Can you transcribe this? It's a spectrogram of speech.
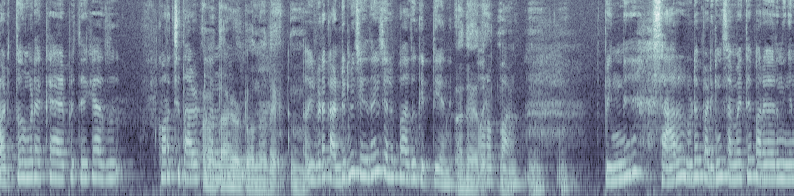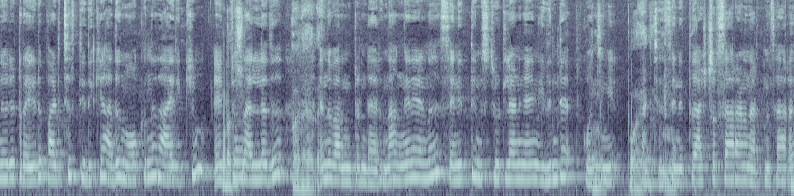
പഠിത്തവും കൂടെ ഒക്കെ ആയപ്പോഴത്തേക്ക് അത് കുറച്ച് താഴോട്ട് വന്നതെ. ഇവിടെ കണ്ടിന്യൂ ചെയ്തെങ്കിൽ ചിലപ്പോൾ അത് കിട്ടിയാണ്. ഉറപ്പാണ്. പിന്നെ സാറ് ഇവിടെ പഠിക്കുന്ന സമയത്തെ പറയുമായിരുന്നു ഇങ്ങനെ ഒരു ട്രേഡ് പഠിച്ച സ്ഥിതിക്ക് അത് നോക്കുന്നതായിരിക്കും ഏറ്റവും നല്ലത്. എന്ന് പറഞ്ഞിട്ടുണ്ടായിരുന്നു. അങ്ങനെയാണ് സെനിത്ത് ഇൻസ്റ്റിറ്റ്യൂട്ടിലാണ് ഞാൻ ഇതിന്റെ കോച്ചിങ് പഠിച്ചത്. സെനിത്ത് അഷ്റഫ് സാറാണ് നടത്തുന്നത് സാറ്.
